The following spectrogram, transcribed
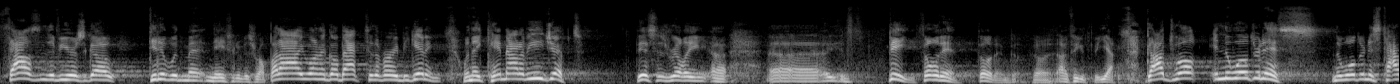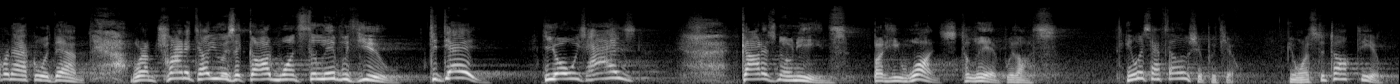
Thousands of years ago, did it with the nation of Israel. But I want to go back to the very beginning when they came out of Egypt. This is really uh, uh, B. Fill it in. Fill it in. Fill it in. I think it's B. Yeah. God dwelt in the wilderness, in the wilderness tabernacle with them. What I'm trying to tell you is that God wants to live with you today. He always has. God has no needs, but He wants to live with us. He wants to have fellowship with you. He wants to talk to you.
